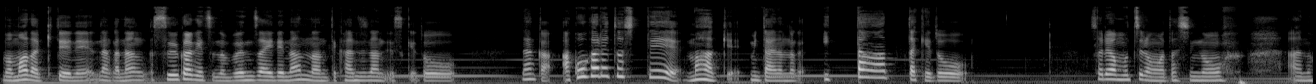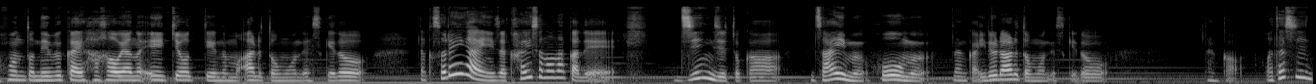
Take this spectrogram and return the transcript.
まあ、まだ来てね、なんか何数ヶ月の分際で何なんて感じなんですけど、なんか憧れとしてマーケみたいなのが一旦あったけど、それはもちろん私の あの、ほんと根深い母親の影響っていうのもあると思うんですけど、なんかそれ以外にじゃ会社の中で人事とか財務、法務、なんかいろいろあると思うんですけど、なんか私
